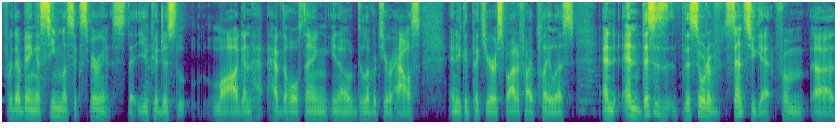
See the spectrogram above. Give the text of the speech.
for there being a seamless experience that you could just log and ha- have the whole thing, you know, delivered to your house, and you could pick your Spotify playlist. Mm-hmm and and this is the sort of sense you get from uh,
